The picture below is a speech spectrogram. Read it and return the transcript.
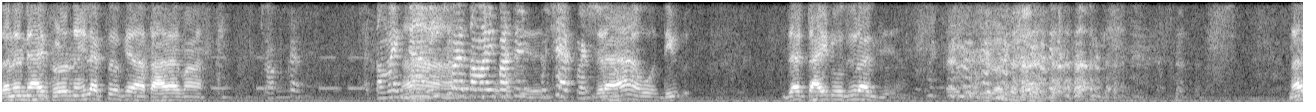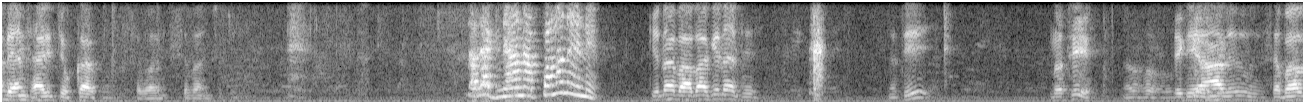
તને ન્યાય થોડો નહીં લાગતો કે આ સારા માણસ જ્ઞાની ટાઈટ ઓછું રાખજે. ના બેન સારી ચોખ્ખા. દાદા આપવાનું ને એને? કેટલા બાબા કેટલા છે? નથી? નથી. સ્વભાવ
